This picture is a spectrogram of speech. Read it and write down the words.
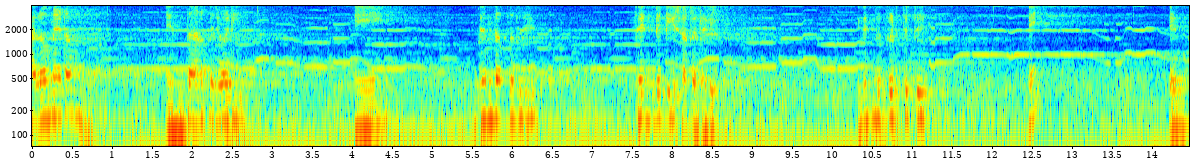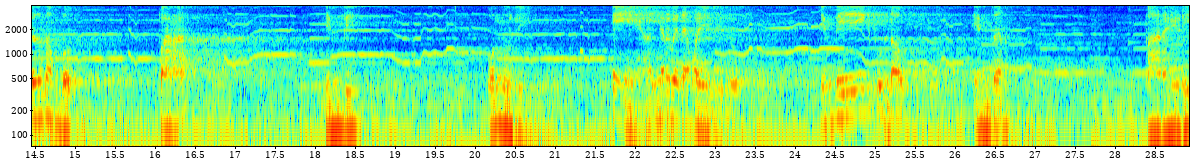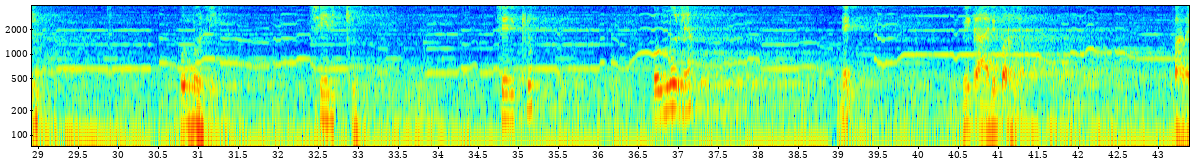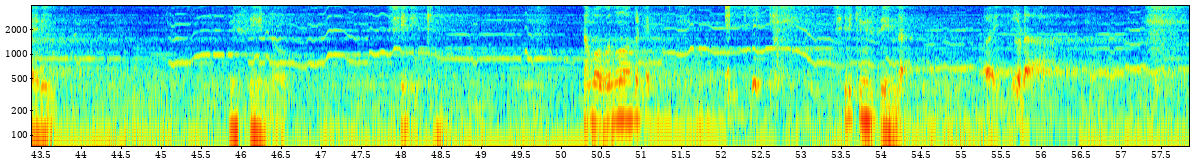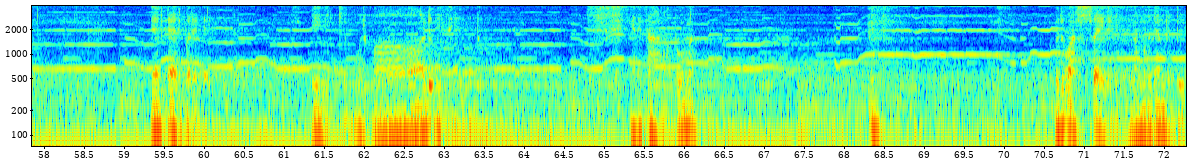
Hello madam. എന്താണ് പരിപാടി? ഏ ഇതെന്താ ഇപ്പൊ ഇത് ഇതെന്റെ ടീഷർട്ട് അല്ലടി. ഇതെന്താ എടുത്തിട്ട്? ഏ? എന്താ സംഭവം? പറ. എന്തി? ഒന്നുമില്ലേ? ഏ അങ്ങനെ വരാൻ വഴിയില്ലല്ലോ. എന്തെങ്കിലും ഉണ്ടാവും. എന്താണ്? പറയടി. ഒന്നുമില്ലേ. ശരിക്കും. ശരിക്കും ഒന്നുമില്ല. ഏ? നീ കാര്യം പറഞ്ഞോ. പറയടി. മിസ് ചെയ്യണ്ടോ ശരിക്കും. നമ്മ ഒന്ന് നോക്കട്ടെ. ശരിക്കും മിസ് ചെയ്യണ്ട അയ്യോടാ. ഞാൻ കാര്യം പറയട്ടെ. എനിക്കും ഒരുപാട് മിസ് ചെയ്യുന്നുണ്ട് ഇങ്ങനെ കാണാൻ ഒരു വർഷമായില്ലേ നമ്മൾ കണ്ടിട്ട്?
